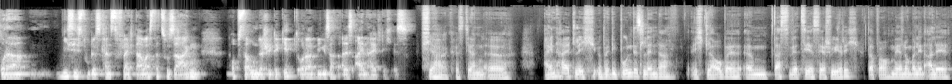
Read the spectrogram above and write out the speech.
Oder wie siehst du das? Kannst du vielleicht da was dazu sagen, ob es da Unterschiede gibt oder wie gesagt alles einheitlich ist? Ja, Christian, äh, einheitlich über die Bundesländer. Ich glaube, ähm, das wird sehr, sehr schwierig. Da brauchen wir ja nun mal in alle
